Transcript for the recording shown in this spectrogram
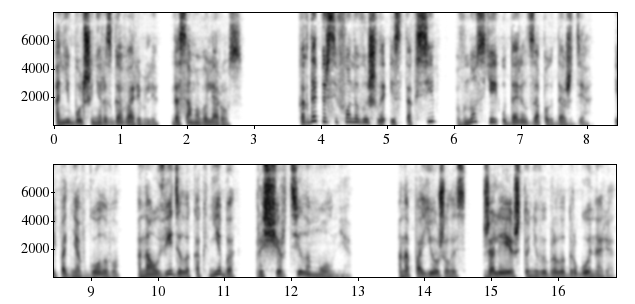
Они больше не разговаривали до самого Лярос. Когда Персефона вышла из такси, в нос ей ударил запах дождя, и, подняв голову, она увидела, как небо расчертила молния. Она поежилась, жалея, что не выбрала другой наряд.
